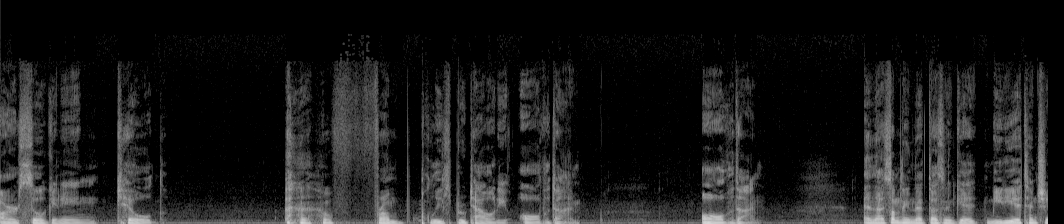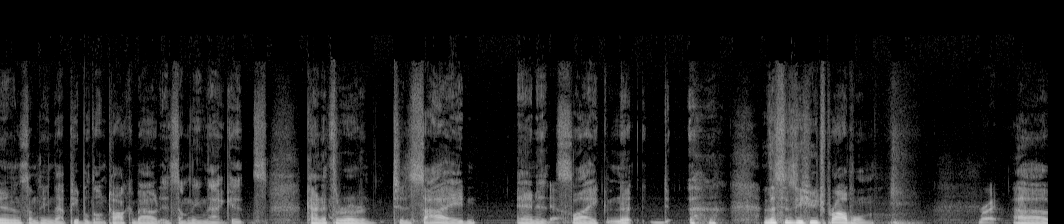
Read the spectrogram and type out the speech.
are still getting killed from police brutality all the time. All the time. And that's something that doesn't get media attention and something that people don't talk about. It's something that gets kind of thrown to the side. And it's like, n- d- this is a huge problem. right, Uh,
